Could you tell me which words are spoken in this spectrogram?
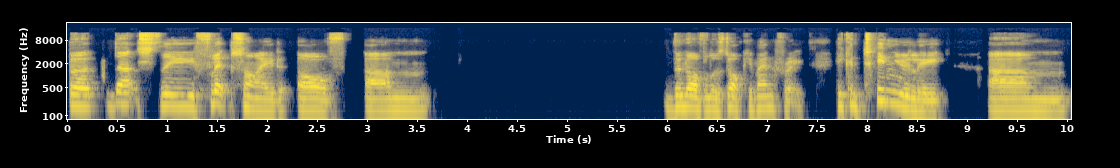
but that's the flip side of um, the novel as documentary. He continually um,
